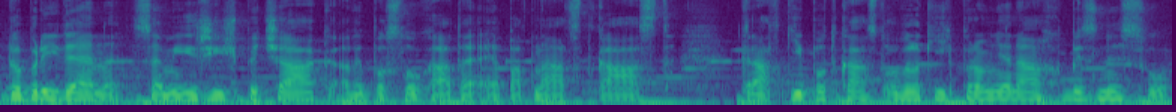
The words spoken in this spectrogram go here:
Dobrý den, jsem Jiří Špičák a vy posloucháte E15 Cast, krátký podcast o velkých proměnách v biznisu.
